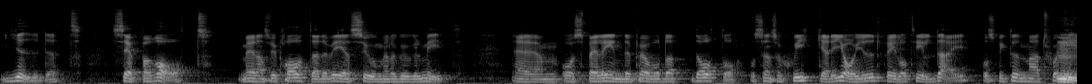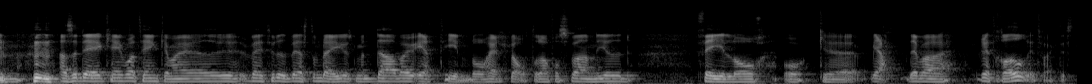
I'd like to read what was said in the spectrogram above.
ljudet separat medan vi pratade via Zoom eller Google Meet. Ehm, och spelade in det på vår dat- dator. Och sen så skickade jag ljudfiler till dig. Och så fick du matcha in. Alltså det kan jag bara tänka mig, eh, vet ju du bäst om det just. Men där var ju ett hinder helt klart. Och där försvann ljudfiler. Och eh, ja, det var rätt rörigt faktiskt.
